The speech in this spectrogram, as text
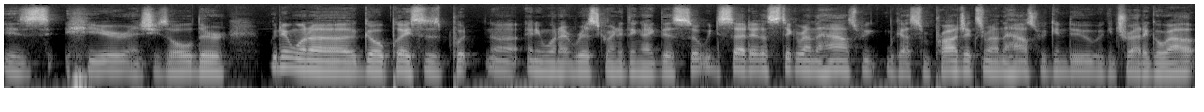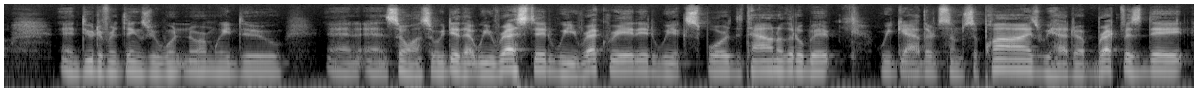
is here and she's older. We didn't want to go places, put uh, anyone at risk or anything like this. So we decided let's stick around the house. We, we got some projects around the house we can do. We can try to go out and do different things we wouldn't normally do and, and so on. So we did that. We rested, we recreated, we explored the town a little bit. We gathered some supplies. We had a breakfast date.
